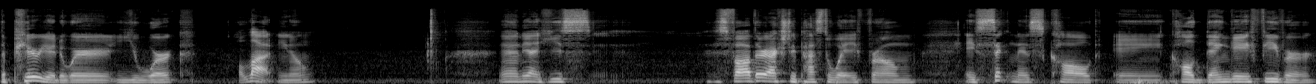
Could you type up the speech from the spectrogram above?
the period where you work a lot, you know. And yeah, he's his father actually passed away from a sickness called a called dengue fever,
